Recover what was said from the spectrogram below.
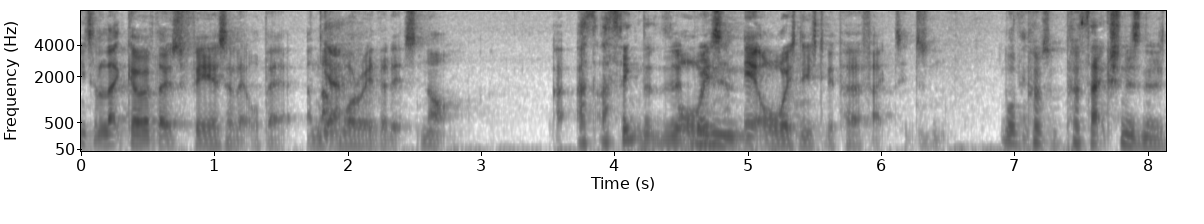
need to let go of those fears a little bit and that Yeah. worry that it's not I, I think that the, always, when, it always needs to be perfect. It doesn't. Well, per- perfectionism is,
